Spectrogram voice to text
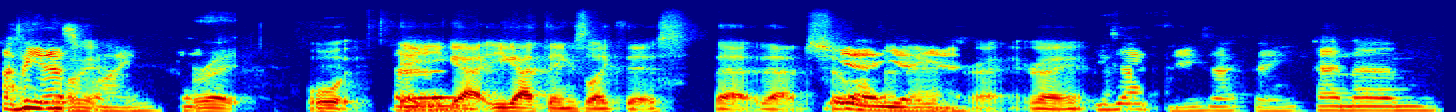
I mean that's Okay. fine. Right. Well, yeah, you got you got things like this that that show Yeah, up yeah, there, yeah. right? Right. Exactly, exactly. And um,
